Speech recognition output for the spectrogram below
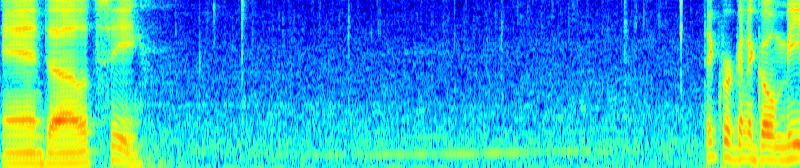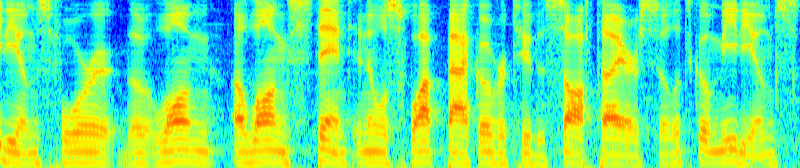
And uh, let's see. I think we're going to go mediums for the long a long stint, and then we'll swap back over to the soft tires. So let's go mediums.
